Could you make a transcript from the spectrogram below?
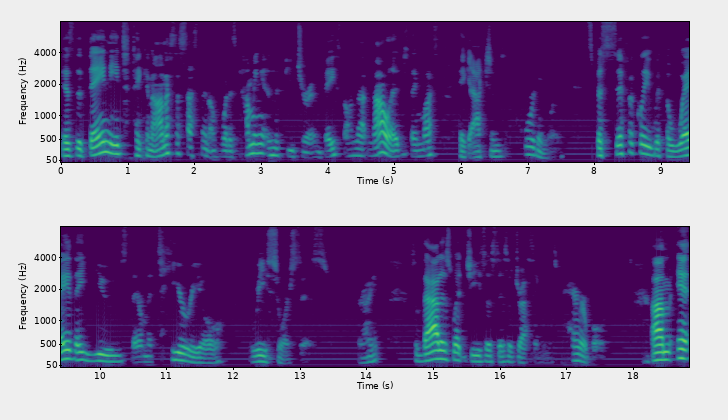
is that they need to take an honest assessment of what is coming in the future, and based on that knowledge, they must take actions accordingly, specifically with the way they use their material resources. Right? So that is what Jesus is addressing in this parable. Um, and,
